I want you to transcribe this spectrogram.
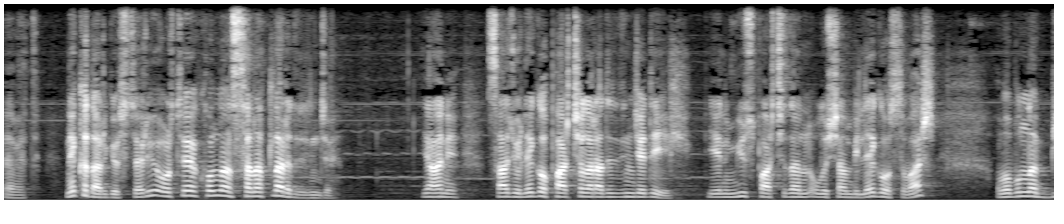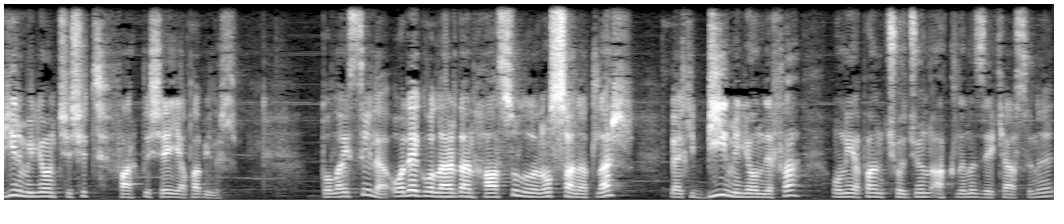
Evet. Ne kadar gösteriyor? Ortaya konulan sanatlar adedince. Yani sadece Lego parçalar adedince değil. Diyelim 100 parçadan oluşan bir Legosu var. Ama bununla 1 milyon çeşit farklı şey yapabilir. Dolayısıyla o Legolardan hasıl olan o sanatlar belki 1 milyon defa onu yapan çocuğun aklını, zekasını,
